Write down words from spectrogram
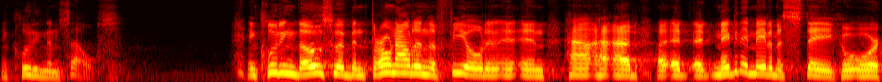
including themselves, including those who have been thrown out in the field and, and had, uh, had, had, maybe they made a mistake or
